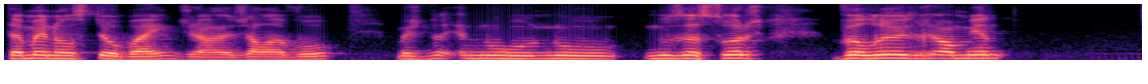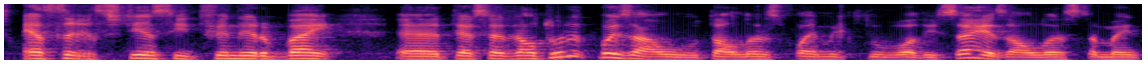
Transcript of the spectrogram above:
também não se deu bem, já, já lá vou, mas no, no, nos Açores valeu realmente essa resistência e defender bem uh, até certa altura. Depois há o tal lance polémico do Odisseias, há o lance também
